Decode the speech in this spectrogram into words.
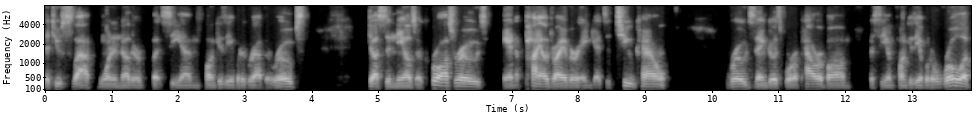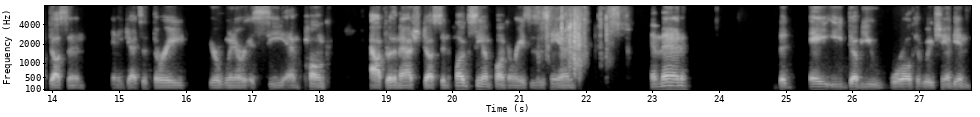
The two slap one another, but CM Punk is able to grab the ropes. Dustin nails a crossroads and a pile driver and gets a two count. Rhodes then goes for a power bomb, but CM Punk is able to roll up Dustin and he gets a three. Your winner is CM Punk. After the match, Dustin hugs CM Punk and raises his hand. And then the AEW World Heavyweight Champion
